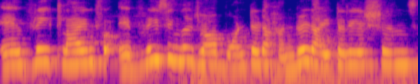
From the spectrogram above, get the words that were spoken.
every client for every single job wanted a hundred iterations.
